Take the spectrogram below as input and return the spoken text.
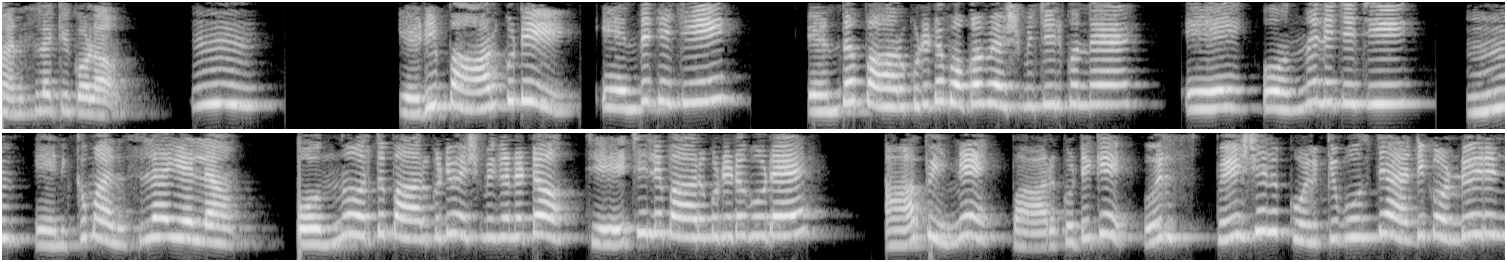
മനസ്സിലാക്കിക്കോളാം. എടി പാർക്കുട്ടി എന്താ ചേച്ചി? എന്താ പാർക്കുട്ടിയുടെ ഒന്നുമില്ല ചേച്ചി. എനിക്ക് മനസ്സിലായല്ല. ഒന്നും ഓർത്ത് പാർക്കുട്ടി വിഷമിക്കണട്ടോ ചേച്ചി ഒരു സ്പെഷ്യൽ കുളിക്ക് ബൂസ്റ്റ് ആയിട്ട് കൊണ്ടുവരണ്ടേ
